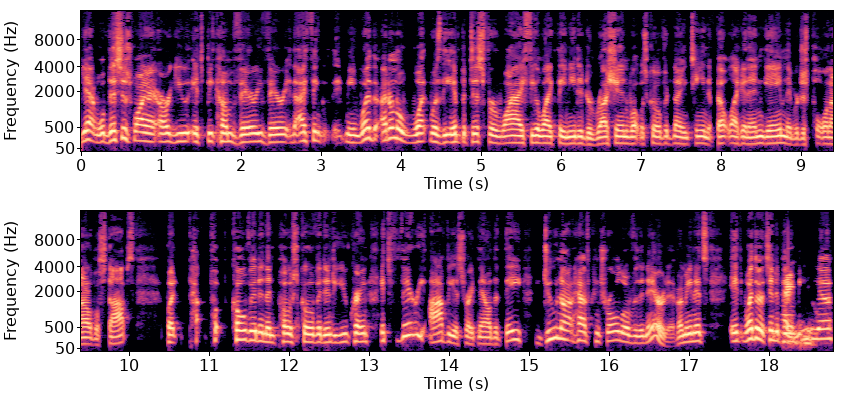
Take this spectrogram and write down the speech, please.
Yeah, well, this is why I argue it's become very, very. I think, I mean, whether I don't know what was the impetus for why I feel like they needed to rush in what was COVID 19. It felt like an end game. They were just pulling out all the stops. But p- COVID and then post COVID into Ukraine, it's very obvious right now that they do not have control over the narrative. I mean, it's it whether it's independent media,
